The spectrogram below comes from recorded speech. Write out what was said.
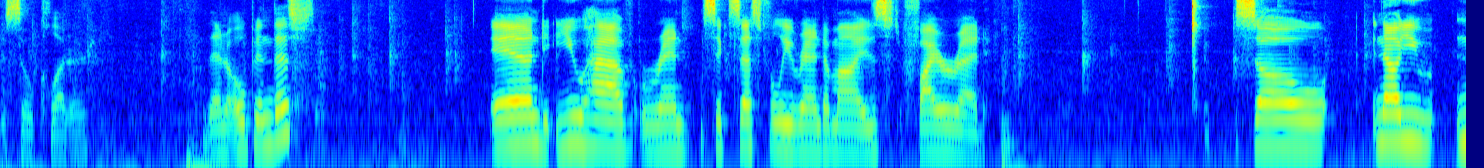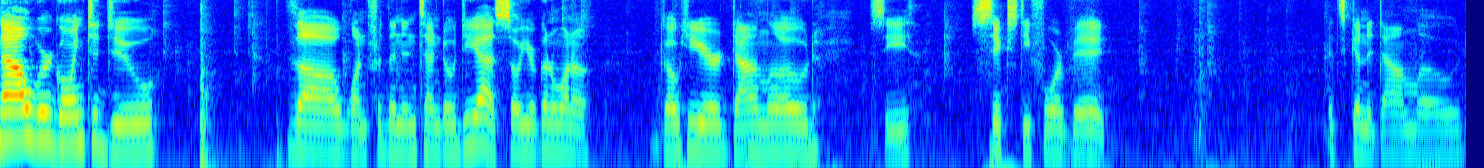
is so cluttered. Then open this. And you have ran successfully randomized Fire Red. So now you now we're going to do the one for the Nintendo DS. So you're gonna wanna go here, download, see, 64 bit. It's gonna download.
